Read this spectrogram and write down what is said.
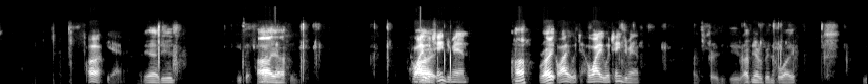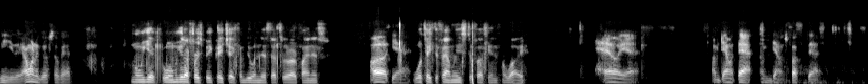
Fuck yeah. Yeah, dude. He said. Oh, that yeah. Hawaii would Alright. change a man. Huh? Right? Hawaii would Hawaii would change a man. That's crazy, dude. I've never been to Hawaii. Me either. I want to go so bad. When we get when we get our first big paycheck from doing this, that's what our plan is. Fuck yeah. We'll take the families to fucking Hawaii. Hell yeah. I'm down with that. I'm down as fuck with that.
